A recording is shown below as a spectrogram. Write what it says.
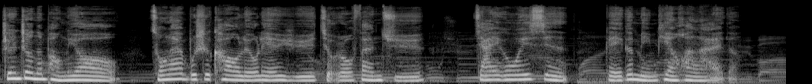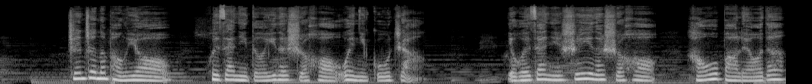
真正的朋友从来不是靠流连于酒肉饭局、加一个微信、给一个名片换来的。真正的朋友会在你得意的时候为你鼓掌，也会在你失意的时候毫无保留的。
